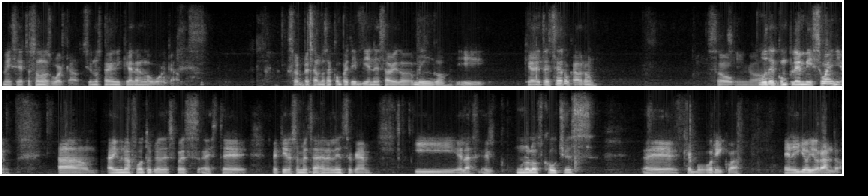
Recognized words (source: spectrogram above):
Me dice, estos son los workouts. Yo no sabía ni qué eran los workouts. Empezamos a competir viernes, sábado y domingo y quedé tercero, cabrón. So, pude cumplir mi sueño. Um, hay una foto que después este, me tiró ese mensaje en el Instagram y uno de los coaches, eh, que es boricua, él y yo llorando.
